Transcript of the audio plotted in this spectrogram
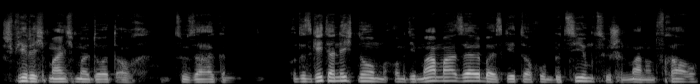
Schwierig manchmal dort auch zu sagen. Und es geht ja nicht nur um, um die Mama selber, es geht auch um Beziehung zwischen Mann und Frau.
